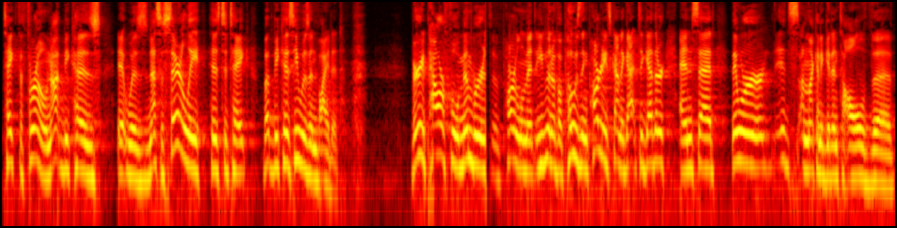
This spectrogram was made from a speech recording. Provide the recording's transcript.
take the throne, not because it was necessarily his to take, but because he was invited. Very powerful members of parliament, even of opposing parties, kind of got together and said they were, it's, I'm not going to get into all the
